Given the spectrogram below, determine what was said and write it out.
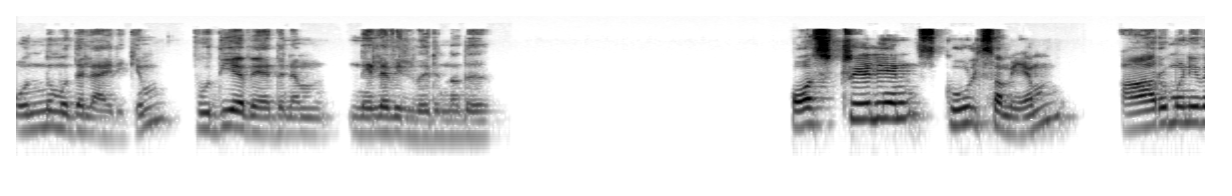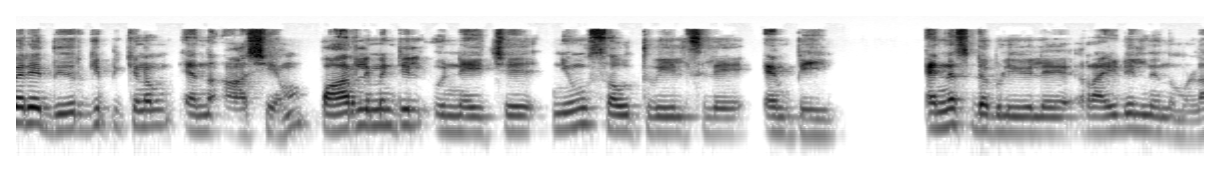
ഒന്ന് മുതലായിരിക്കും പുതിയ വേതനം നിലവിൽ വരുന്നത്. ഓസ്ട്രേലിയൻ സ്കൂൾ സമയം ആറു മണിവരെ ദീർഘിപ്പിക്കണം എന്ന ആശയം പാർലമെന്റിൽ ഉന്നയിച്ച് ന്യൂ സൗത്ത് വെയിൽസിലെ എം പി എൻ എസ് ഡബ്ല്യുയിലെ റൈഡിൽ നിന്നുമുള്ള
